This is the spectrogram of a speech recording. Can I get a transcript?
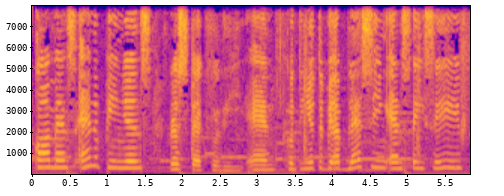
comments, and opinions respectfully. And continue to be a blessing and stay safe.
